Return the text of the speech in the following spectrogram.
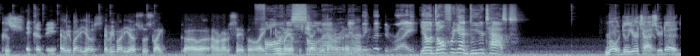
because It could be. everybody else, everybody else was like, uh, I don't know how to say it, but like Fallen everybody is else was so checking mad out, right now. then- right. Yo, don't forget, do your tasks. Bro, do your task. You're dead.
